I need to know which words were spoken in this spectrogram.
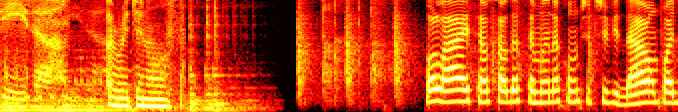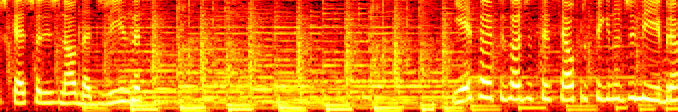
Deezer Originals. Olá, esse é o Sal da Semana com Titividade, um podcast original da Deezer. E esse é o um episódio especial para o signo de Libra.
